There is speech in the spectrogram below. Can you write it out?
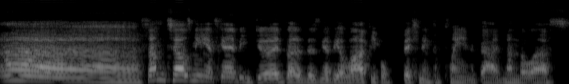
Ah, something tells me it's gonna be good, but there's gonna be a lot of people bitching and complaining about it nonetheless.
